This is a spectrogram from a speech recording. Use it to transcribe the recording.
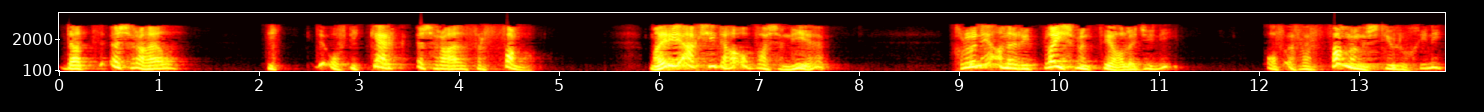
dat Israel die of die kerk Israel vervang. My reaksie daarop was nee. Glo nie aan 'n replacement theology nie of 'n vervangingsteologie nie.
